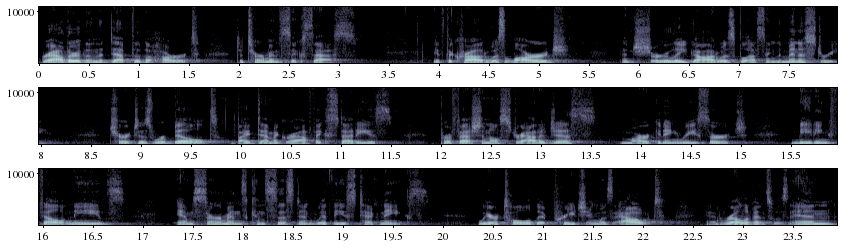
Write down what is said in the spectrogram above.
rather than the depth of the heart, determines success. If the crowd was large, then surely God was blessing the ministry. Churches were built by demographic studies, professional strategists, marketing research, meeting felt needs, and sermons consistent with these techniques. We are told that preaching was out and relevance was in.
